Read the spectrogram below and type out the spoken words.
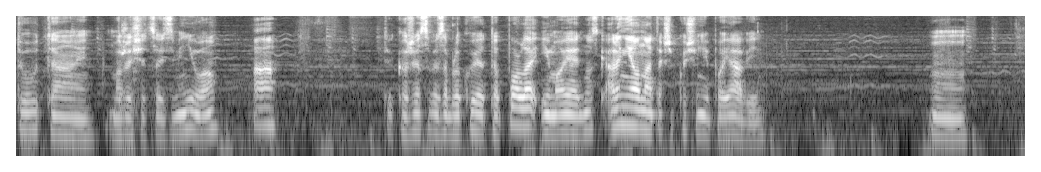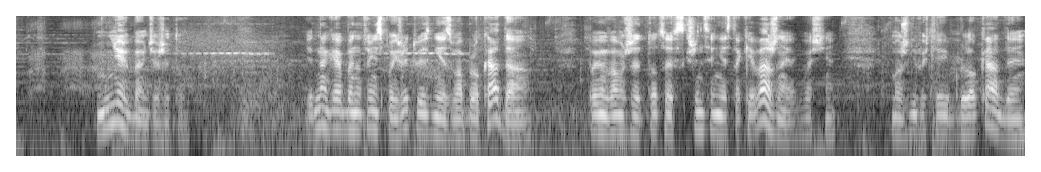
Tutaj może się coś zmieniło. A, tylko że ja sobie zablokuję to pole i moja jednostka, ale nie ona tak szybko się nie pojawi. Mm. Niech będzie, że tu. Jednak jakby na to nie spojrzeć, tu jest niezła blokada. Powiem wam, że to co jest w skrzynce nie jest takie ważne, jak właśnie możliwość tej blokady.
